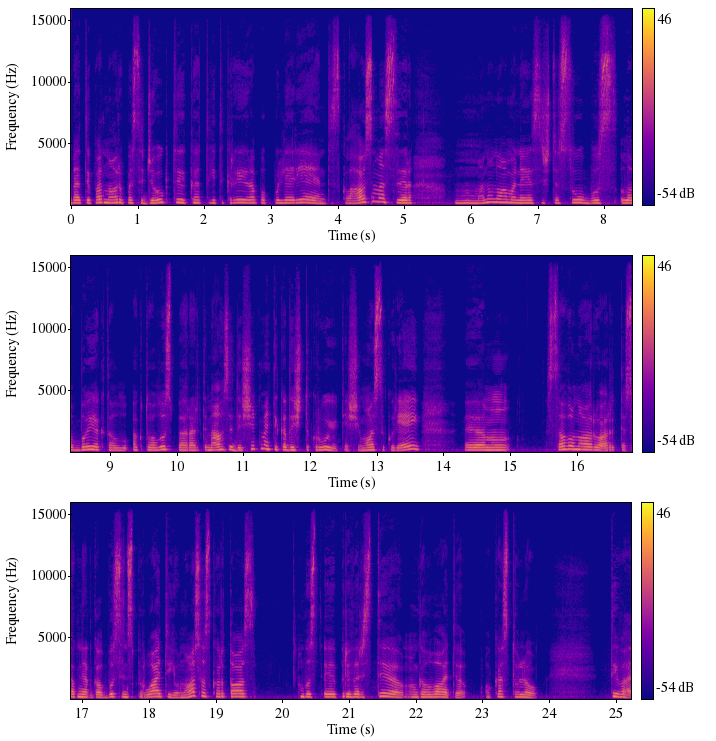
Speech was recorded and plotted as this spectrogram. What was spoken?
bet taip pat noriu pasidžiaugti kad tai tikrai yra populiarėjantis klausimas ir mano nuomone jis iš tiesų bus labai aktualu aktualus per artimiausią dešimtmetį kada iš tikrųjų tie šeimos įkūrėjai em, savo noru ar tiesiog net gal bus inspiruoti jaunosios kartos, bus e, priversti galvoti, o kas toliau. Tai va,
